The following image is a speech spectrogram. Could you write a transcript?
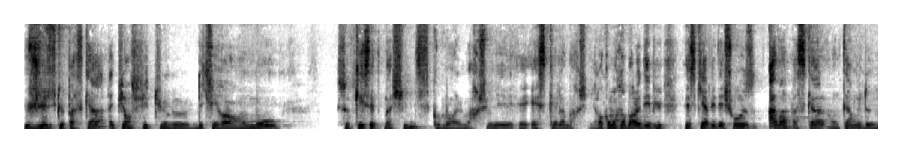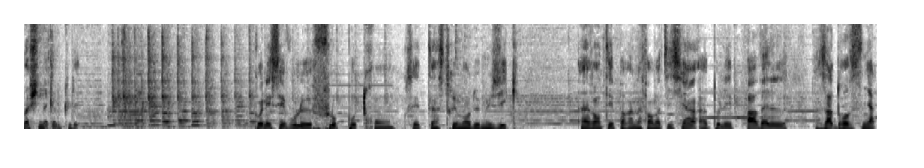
jusque Pascal, et puis ensuite tu me décriras en mots ce qu'est cette machine, comment elle marchait, et est-ce qu'elle a marché? Alors commençons par le début. Est-ce qu'il y avait des choses avant Pascal en termes de machines à calculer? Connaissez-vous le cet instrument de musique inventé par un informaticien appelé Pavel Zadrozniak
